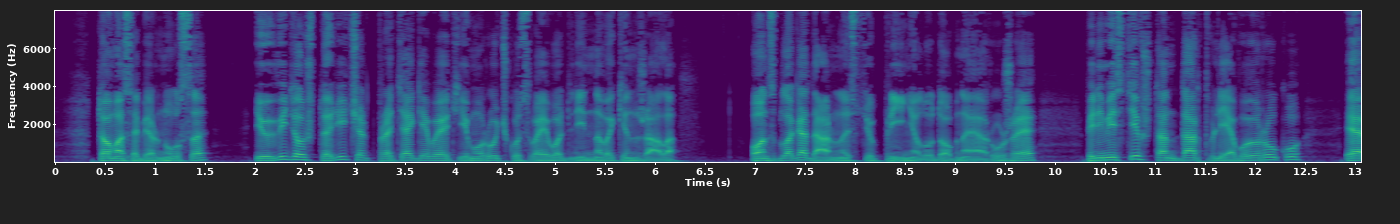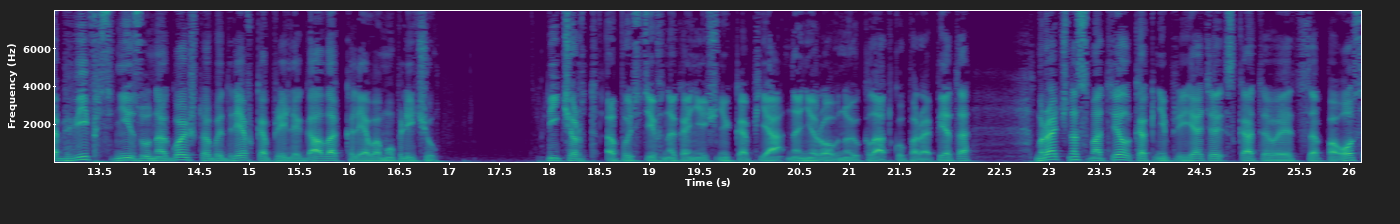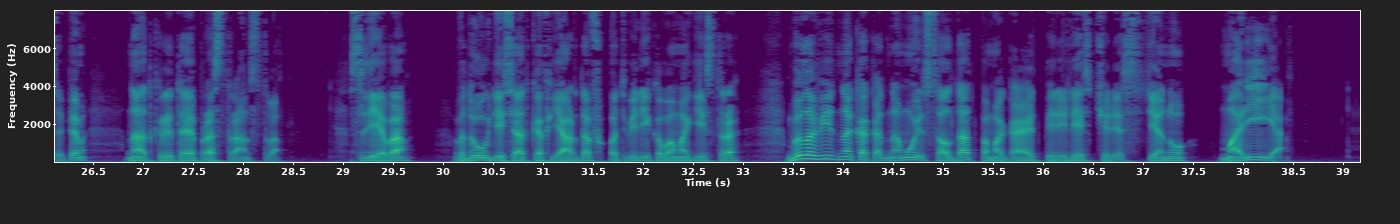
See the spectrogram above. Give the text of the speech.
Томас обернулся и увидел, что Ричард протягивает ему ручку своего длинного кинжала. Он с благодарностью принял удобное оружие, переместив штандарт в левую руку и обвив снизу ногой, чтобы древко прилегало к левому плечу. Ричард, опустив наконечник копья на неровную кладку парапета, мрачно смотрел, как неприятель скатывается по осыпям на открытое пространство. Слева, в двух десятков ярдов от великого магистра, было видно, как одному из солдат помогает перелезть через стену Мария.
